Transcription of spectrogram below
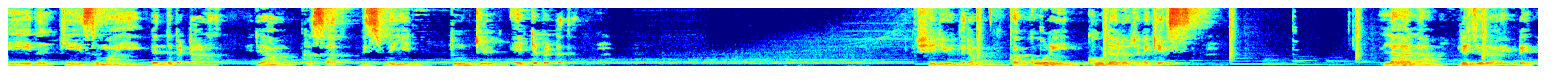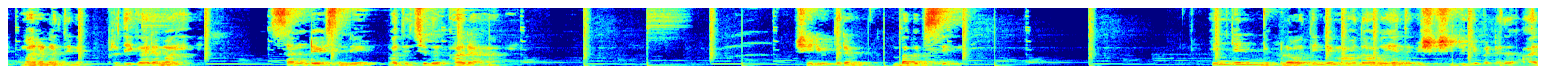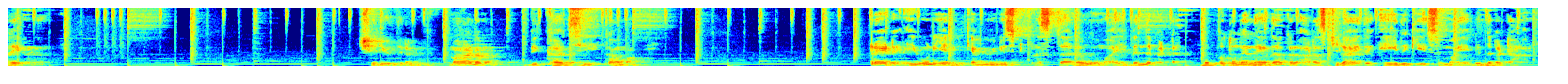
ഏത് കേസുമായി ബന്ധപ്പെട്ടാണ് രാം പ്രസാദ് ബിസ്മയിൽ തൂക്കിൽ ഏറ്റപ്പെട്ടത്? ശരി ഉത്തരം കക്കോറി ഗൂഢാലോചന കേസ്. ലാല ലജറായുടെ മരണത്തിന് പ്രതികാരമായി. സൺഡേഴ്സിന്റെ വധിച്ചത് ആരാണ്? ശരി ഉത്തരം ഭഗത് സിംഗ്. ഇന്ത്യൻ വിപ്ലവത്തിന്റെ മാതാവ് എന്ന് വിശേഷിപ്പിക്കപ്പെട്ടത് ആരെയാണ്? ശരി ഉത്തരം madam Bhikaiji Cama. Trade union communist പ്രസ്ഥാനവുമായി ബന്ധപ്പെട്ട മുപ്പത്തൊന്ന് നേതാക്കൾ അറസ്റ്റിലായത് ഏത് കേസുമായി ബന്ധപ്പെട്ടാണ്?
